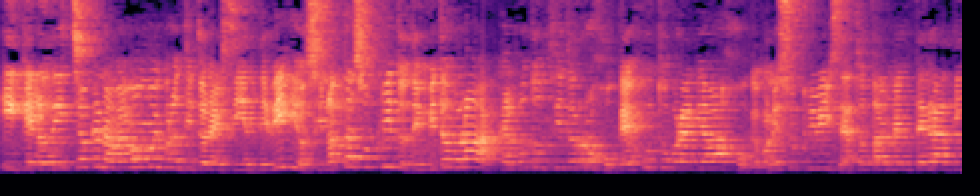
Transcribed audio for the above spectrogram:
Y que lo dicho, que nos vemos muy prontito en el siguiente vídeo. Si no estás suscrito, te invito a que hagas, que el botoncito rojo que es justo por aquí abajo, que pone suscribirse, es totalmente gratis.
